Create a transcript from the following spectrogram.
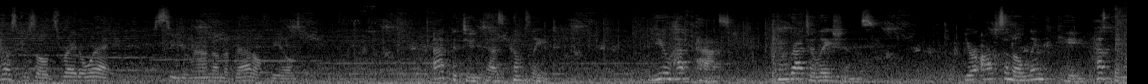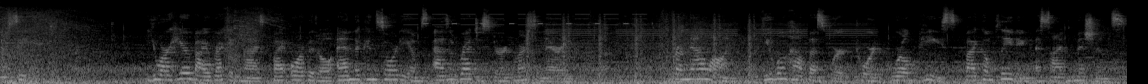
Test results right away. See you around on the battlefield. Aptitude test complete. You have passed. Congratulations. Your Arsenal link key has been received. You are hereby recognized by Orbital and the consortiums as a registered mercenary. From now on, you will help us work toward world peace by completing assigned missions.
